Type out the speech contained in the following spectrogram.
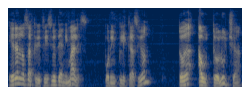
eran los sacrificios de animales, por implicación, toda autolucha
